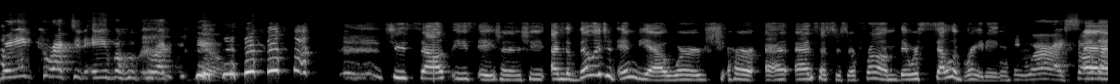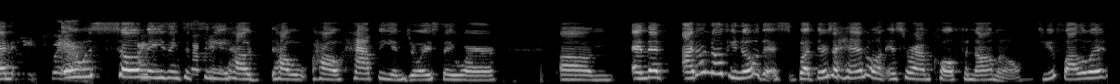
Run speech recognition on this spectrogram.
Wade corrected Ava, who corrected you. She's Southeast Asian, and she and the village in India where she, her a- ancestors are from, they were celebrating. They were. I saw that And on Twitter. It was so amazing to see it. how how how happy and joyous they were. Um, and then I don't know if you know this, but there's a handle on Instagram called Phenomenal. Do you follow it?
